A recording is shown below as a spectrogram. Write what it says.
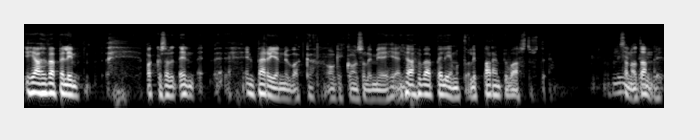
Ihan hyvä peli, mutta pakko sanoa, että en, en pärjännyt, vaikka onkin konsolimiehiä. Niin Ihan hyvä peli, mutta oli parempi vastustaja. Sanotaan näin.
